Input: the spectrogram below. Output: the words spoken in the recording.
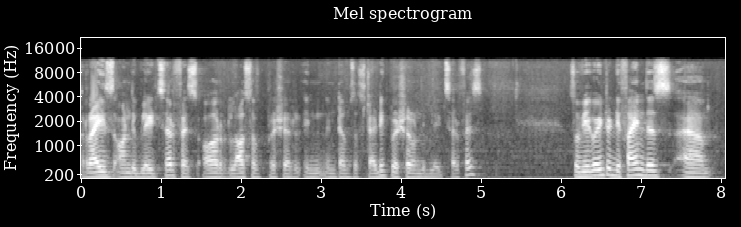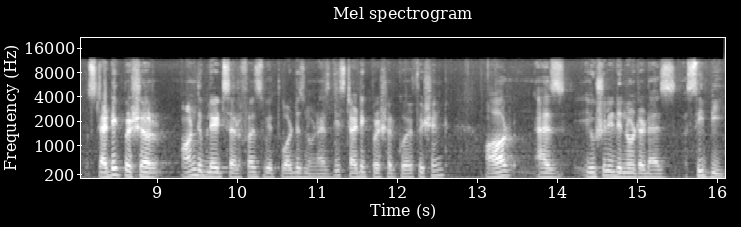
rise on the blade surface or loss of pressure in, in terms of static pressure on the blade surface. So, we are going to define this um, static pressure on the blade surface with what is known as the static pressure coefficient or as usually denoted as Cp.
